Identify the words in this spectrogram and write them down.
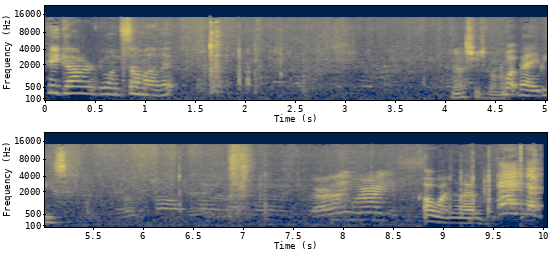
He got her doing some of it. Now she's gonna. What babies? Oh, I know.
